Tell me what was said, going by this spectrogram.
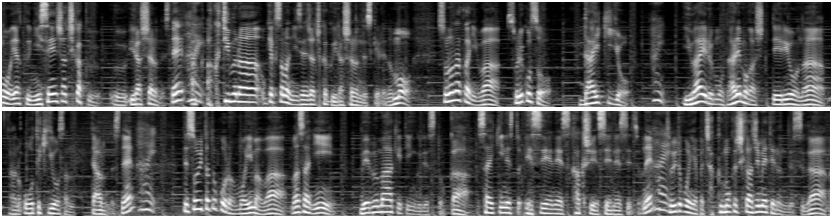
もう約2000社近くいらっしゃるんですね、はい、アクティブなお客様2000社近くいらっしゃるんですけれどもその中にはそれこそ大企業、はい、いわゆるもう誰もが知っているようなあの大手企業さんってあるんですね、はい、でそういったところも今はまさにウェブマーケティングですとか最近ですと SNS 各種 SNS ですよね、はい、そういうところにやっぱり着目し始めてるんですが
